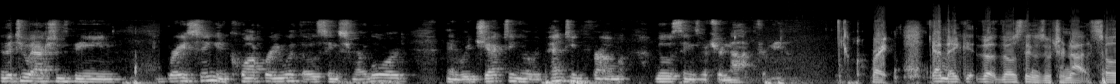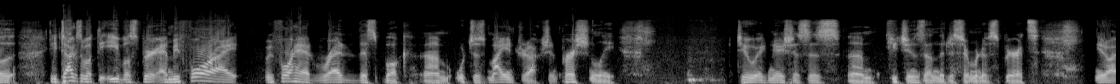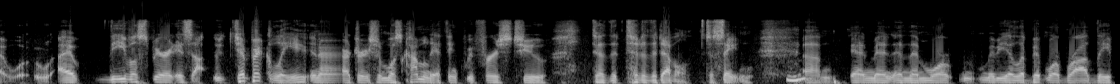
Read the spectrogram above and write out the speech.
And the two actions being embracing and cooperating with those things from our Lord, and rejecting or repenting from those things which are not from Him. Right, and they th- those things which are not. So he talks about the evil spirit, and before I before I had read this book, um, which is my introduction personally to Ignatius's um, teachings on the discernment of spirits, you know, I, I, the evil spirit is uh, typically in our tradition, most commonly, I think, refers to to the to the devil, to Satan, mm-hmm. um, and and then more maybe a little bit more broadly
